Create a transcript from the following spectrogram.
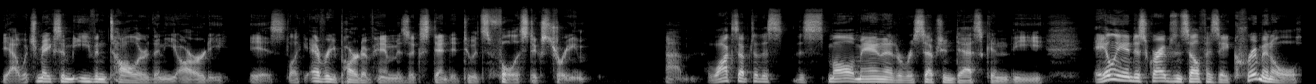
Yeah, which makes him even taller than he already is. Like every part of him is extended to its fullest extreme. Walks up to this this small man at a reception desk, and the alien describes himself as a criminal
